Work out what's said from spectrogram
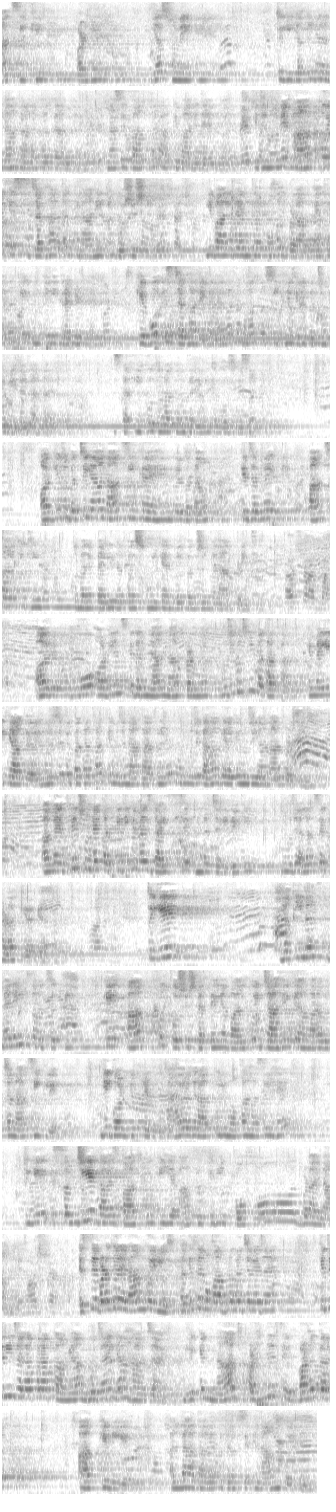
नाच सीखें, पढ़ें या सुने तो ये यकीन अल्लाह ताला का करम है। ना सिर्फ़ आप पर, आपके वालिदैन पर, कि जिन्होंने आपको इस जगह तक लाने की कोशिश की। ये वालिदैन का बहुत बड़ा, कहते हैं ना कि उनके लिए क्रेडिट है, कि वो इस जगह लेकर आए वरना बहुत कुछ सीखने के लिए बच्चों को भेजा जाता है। इसका ईको थोड़ा कम करेंगे तो वो उसमें सब और ये जो बच्चे यहाँ नाच सीख रहे हैं, उनको बताऊँ कि जब मैं पाँच साल की थी ना तो मैंने पहली दफ़ा स्कूल के एनुअल फ़ंक्शन में नाच पढ़ी थी। और वो ऑडियंस के दरमियान नाच पढ़ना मुझे कुछ नहीं पता था कि मैं ये क्या कर रही हूँ। मुझे सिर्फ़ पता था कि मुझे नाच आती है और मुझे कहा गया कि मुझे यहाँ नाच पढ़ती है। और मैं इतने छोटे कद की थी कि मैं इस डाइस से अंदर चली गई थी तो मुझे अलग से खड़ा किया गया था। तो ये यकीनन, मैं नहीं समझ सकती कि आप खुद कोशिश करते हैं या बाल कोई चाहे कि हमारा बच्चा नाच सीख ले। ये गॉड गिफ्टेड होता है और अगर आपको ये मौका हासिल है तो ये समझिएगा इस बात को कि ये आप लोग के लिए बहुत बड़ा इनाम है। इससे बढ़कर इनाम कोई नहीं हो सकता। कितने मुकाबलों में चले जाएँ, कितनी जगह पर आप कामयाब हो जाएँ या हार जाएँ, लेकिन नाच पढ़ने से बढ़कर आपके लिए अल्लाह ताला की तरफ़ से इनाम कोई नहीं।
